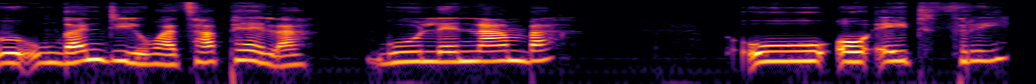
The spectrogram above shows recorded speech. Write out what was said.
ungandi whatsappela kule number u 083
